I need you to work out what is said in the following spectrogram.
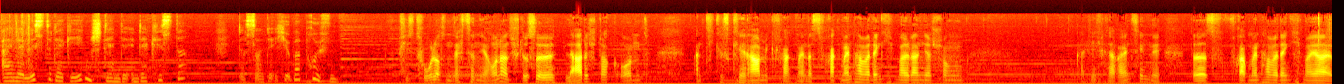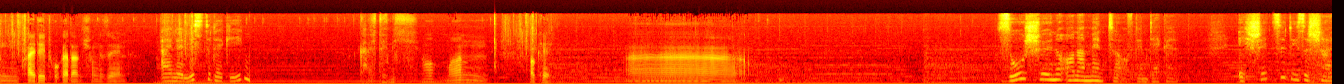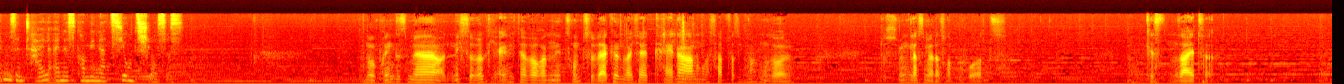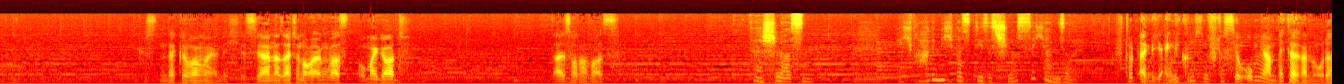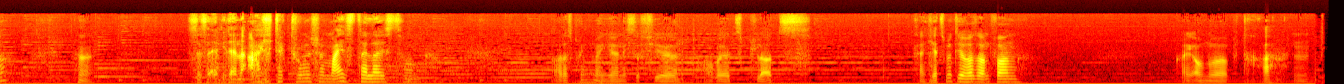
Eine Liste der Gegenstände in der Kiste? Das sollte ich überprüfen. Pistole aus dem 16. Jahrhundert, Schlüssel, Ladestock und antikes Keramikfragment. Das Fragment haben wir, denke ich mal, dann ja schon... Kann ich nicht wieder reinziehen? Nee. Das Fragment haben wir, denke ich mal, ja im 3D-Drucker dann schon gesehen. Eine Liste der Gegen... Kann ich den nicht... Oh Mann. Okay. Ah. So schöne Ornamente auf dem Deckel. Ich schätze, diese Scheiben sind Teil eines Kombinationsschlosses. Nur bringt es mir nicht so wirklich eigentlich daran, jetzt rumzuwerkeln, weil ich halt keine Ahnung was habe, was ich machen soll. Deswegen lassen wir das noch kurz. Kistenseite. Kistendeckel wollen wir ja nicht. Ist ja an der Seite noch irgendwas. Oh mein Gott. Da ist auch noch was. Verschlossen. Ich frage mich, was dieses Schloss sichern soll. Stimmt eigentlich. Eigentlich kommt so ein Schloss hier oben ja am Deckel ran, oder? Hm. Ist das wieder eine architektonische Meisterleistung? Aber das bringt mir hier nicht so viel. Aber jetzt Platz. Kann ich jetzt mit dir was anfangen? Kann ich auch nur betrachten.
